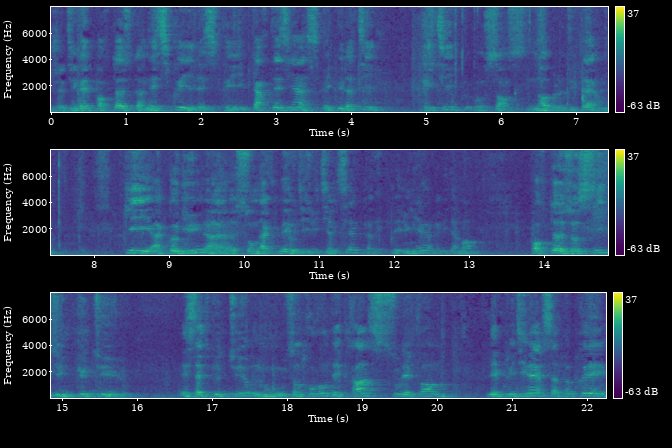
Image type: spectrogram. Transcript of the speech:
je dirais, porteuse d'un esprit, l'esprit cartésien, spéculatif, critique au sens noble du terme, qui a connu euh, son acmé au XVIIIe siècle, avec les Lumières évidemment, porteuse aussi d'une culture. Et cette culture, nous en trouvons des traces sous les formes les plus diverses, à peu près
